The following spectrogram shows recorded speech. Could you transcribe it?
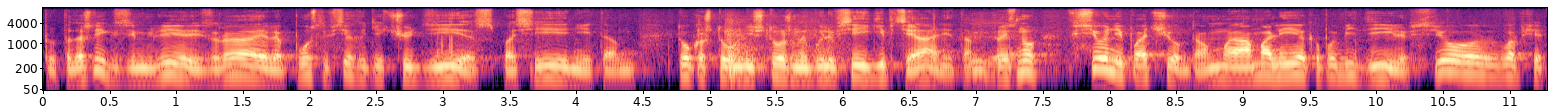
подошли к земле Израиля после всех этих чудес, спасений, там, только что уничтожены были все египтяне, там, то есть, ну, все ни по чем, там, Ама- Амалека победили, все вообще.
